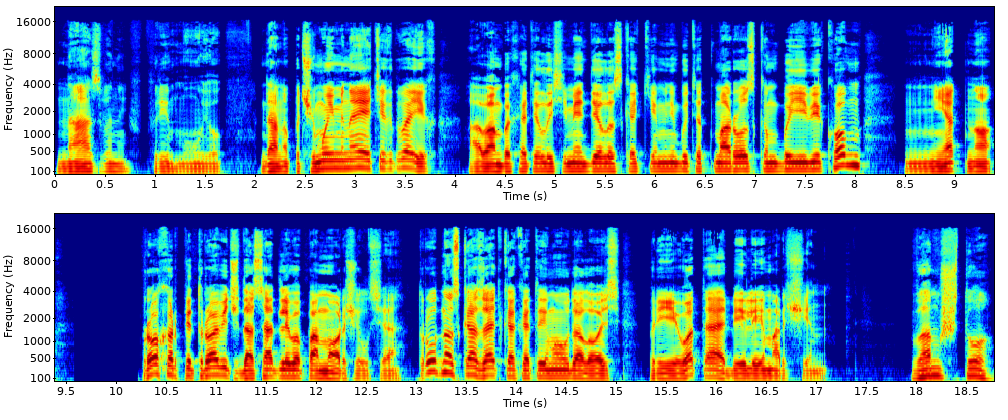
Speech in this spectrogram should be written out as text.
названы впрямую. Да, но почему именно этих двоих? А вам бы хотелось иметь дело с каким-нибудь отморозком-боевиком? Нет, но Прохор Петрович досадливо поморщился. Трудно сказать, как это ему удалось, при его-то обилии морщин. «Вам что,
